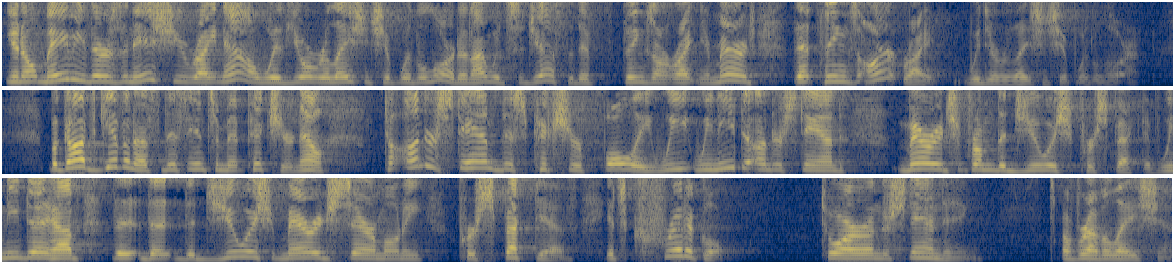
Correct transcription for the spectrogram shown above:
You know, maybe there's an issue right now with your relationship with the Lord. And I would suggest that if things aren't right in your marriage, that things aren't right with your relationship with the Lord. But God's given us this intimate picture. Now, to understand this picture fully, we, we need to understand marriage from the Jewish perspective. We need to have the, the, the Jewish marriage ceremony perspective. It's critical to our understanding of Revelation.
